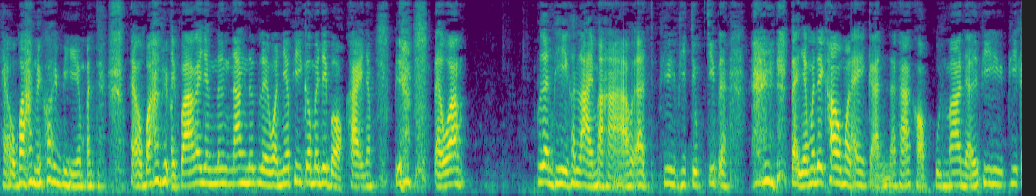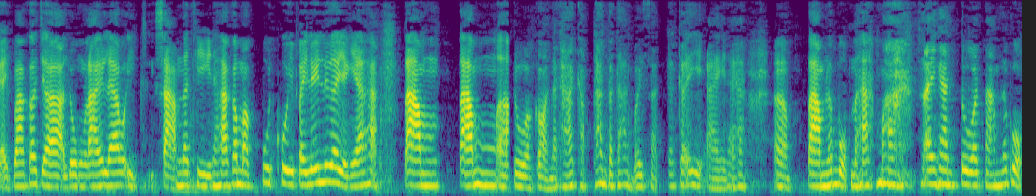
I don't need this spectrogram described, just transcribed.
แถวบ้านไม่ค่อยมีมันแถวบ้านพี่ไก่ฟ้าก็ยังนึงนั่งนึกเลยวันนี้พี่ก็ไม่ได้บอกใครนะแต่ว่าเพื่อนพี่เขาไลน์มาหาพี่พี่จุ๊บจิ๊บแต่ยังไม่ได้เข้ามาให้กันนะคะ ขอบคุณมากเดี๋ยวพี่พี่ไก่ฟ้าก็จะลงไลฟ์แล้วอีกสามนาทีนะคะ ก็มาพูดคุยไปเรื่อย ๆ อย่างเงี้ยค่ะ ตาม ตามตัวก่อนนะคะ กับท่านประธานบริษัทแล้วก็ AI นะคะ ตามระบบนะคะมารายงานตัวตามระบบ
